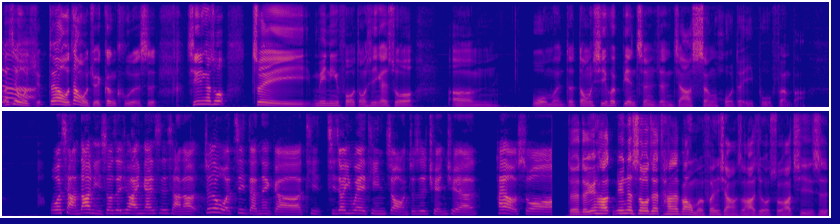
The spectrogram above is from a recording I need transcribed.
了，而且我觉对啊，我但我觉得更酷的是，其实应该说最 meaningful 的东西，应该说，嗯，我们的东西会变成人家生活的一部分吧。我想到你说这句话，应该是想到，就是我记得那个其其中一位听众就是圈圈，他有说，对对对，因为他因为那时候在他在帮我们分享的时候，他就有说他其实是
